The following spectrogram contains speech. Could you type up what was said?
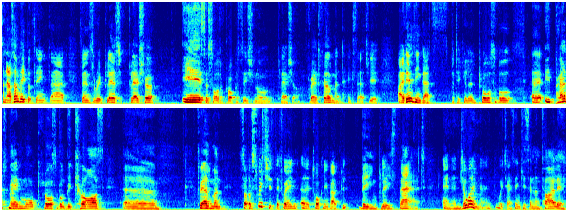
Now, some people think that sensory ple- pleasure is a sort of propositional pleasure. Fred Feldman takes that view. I don't think that's particularly plausible. Uh, it perhaps made more plausible because uh, Feldman sort of switches between uh, talking about pl- being pleased that and enjoyment, which I think is an entirely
